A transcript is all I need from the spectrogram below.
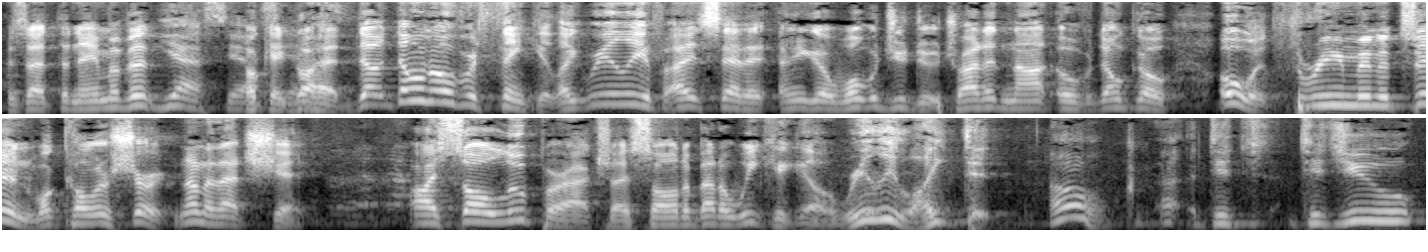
Is that the name of it? Yes, yes, Okay, go ahead. Don't, don't overthink it. Like, really, if I said it and you go, what would you do? Try to not over. Don't go, oh, at three minutes in, what color shirt? None of that shit. I saw Looper, actually. I saw it about a week ago. Really liked it. Oh, uh, did did you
